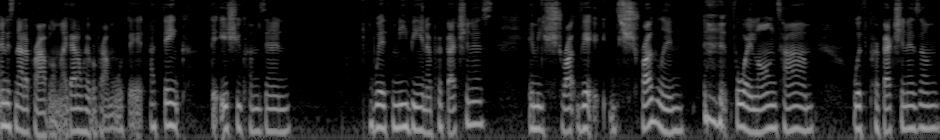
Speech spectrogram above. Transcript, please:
and it's not a problem. Like I don't have a problem with that. I think the issue comes in with me being a perfectionist and me str- struggling for a long time with perfectionism,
